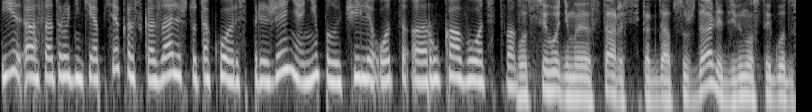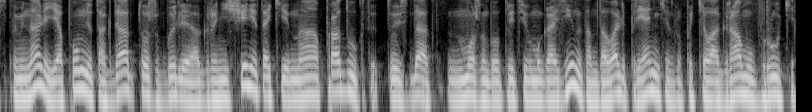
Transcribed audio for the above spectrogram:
И а, сотрудники аптек рассказали, что такое распоряжение они получили от а, руководства. Вот сегодня мы старости, когда обсуждали, 90-е годы вспоминали, я помню, тогда тоже были ограничения такие на продукты. То есть, да, можно было прийти в магазин и там давали пряники, например, по килограмму в руки.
